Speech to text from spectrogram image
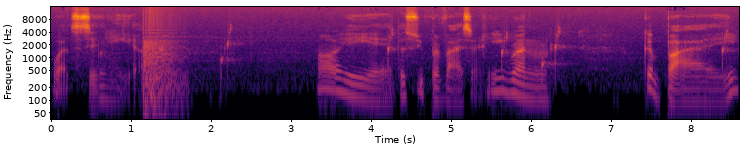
What's in here? Oh yeah, the supervisor. He run Goodbye.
